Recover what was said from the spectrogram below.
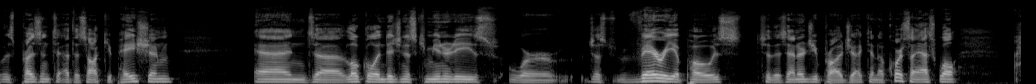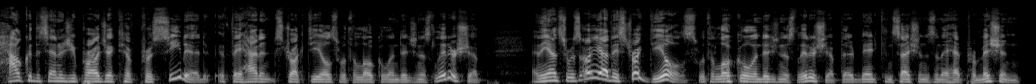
was present at this occupation and uh, local indigenous communities were just very opposed to this energy project. And of course, I asked, well, how could this energy project have proceeded if they hadn't struck deals with the local indigenous leadership? And the answer was, oh, yeah, they struck deals with the local indigenous leadership. They had made concessions and they had permission.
